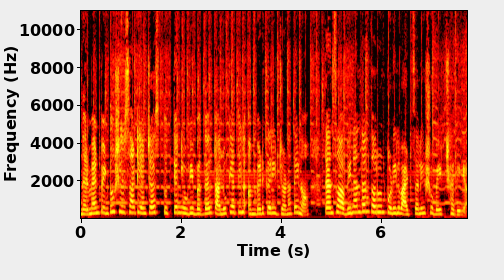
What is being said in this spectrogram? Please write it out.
दरम्यान पिंटू शिरसाट यांच्या स्तुत्य निवडीबद्दल तालुक्यातील आंबेडकरी जनतेनं त्यांचं अभिनंदन करून पुढील वाटचाली शुभेच्छा दिल्या.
